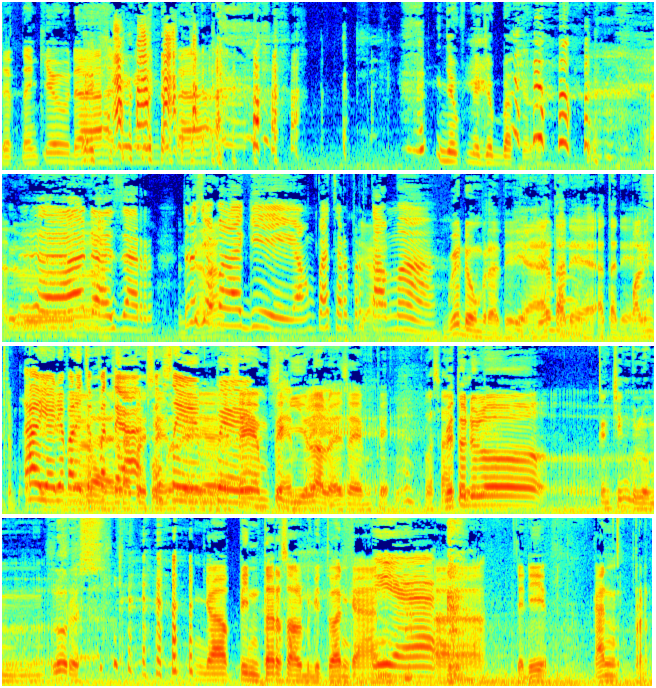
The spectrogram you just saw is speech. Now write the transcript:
Sip, thank you udah kita. Nge- ngejebak. Aduh. Ya, dasar. Terus Sekarang- siapa lagi yang pacar pertama? Gue dong berarti. Iya, Dia kan deh, Ata deh. paling cepet. Ah iya dia paling ini. cepet ya. SMP. SMP. SMP gila loh SMP. Gue tuh dulu Kencing belum lurus. nggak pinter soal begituan kan. Iya. Eh, jadi kan per-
